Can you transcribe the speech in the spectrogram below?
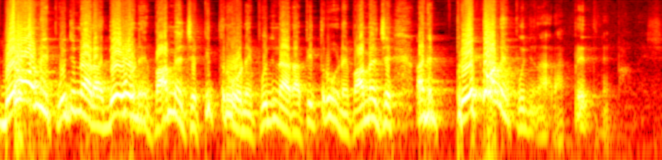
દેવોને પૂજનારા, દેવોને પામે છે, પિતૃઓને પૂજનારા, પિતૃઓને પામે છે અને પ્રેતોને પૂજનારા, પ્રેતને પામે છે.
